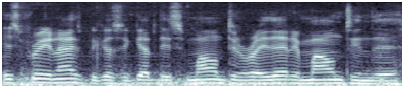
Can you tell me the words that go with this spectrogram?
it's pretty nice because it got this mounting right there mounting the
